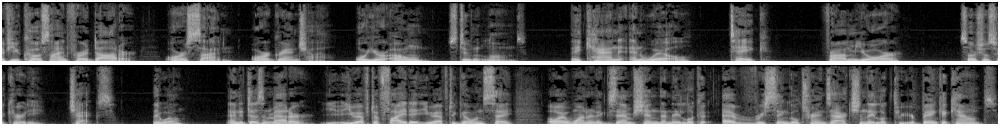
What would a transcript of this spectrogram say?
if you co sign for a daughter or a son or a grandchild or your own student loans, they can and will take from your Social Security checks. They will. And it doesn't matter. You have to fight it. You have to go and say, oh, I want an exemption. Then they look at every single transaction. They look through your bank accounts.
